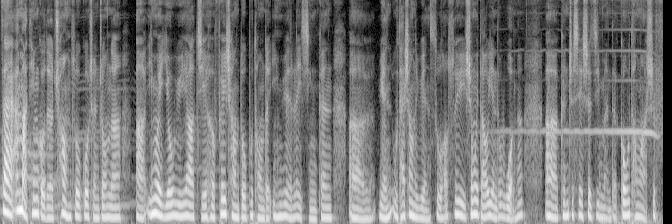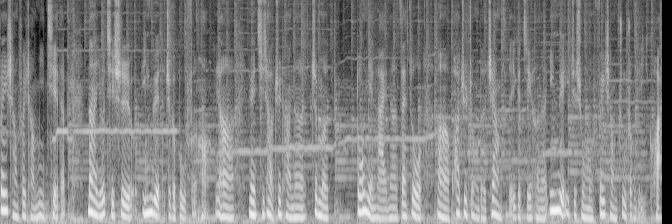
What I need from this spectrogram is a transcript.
在鞍马天狗的创作过程中呢，啊、因为由于要结合非常多不同的音乐类型跟呃元舞台上的元素哦，所以身为导演的我呢，呃，跟这些设计们的沟通啊是非常非常密切的。那尤其是音乐的这个部分哈，啊、因为乞巧剧团呢这么。多年来呢，在做呃跨剧种的这样子的一个结合呢，音乐一直是我们非常注重的一块。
